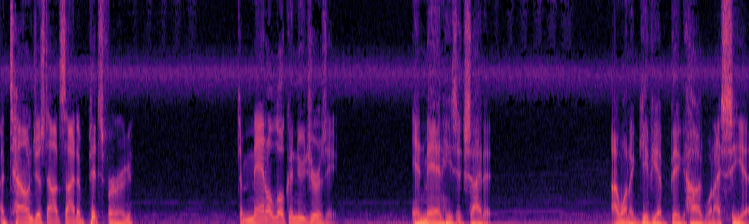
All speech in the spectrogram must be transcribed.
a town just outside of Pittsburgh, to Manahawkin, New Jersey. And man, he's excited. I want to give you a big hug when I see you.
